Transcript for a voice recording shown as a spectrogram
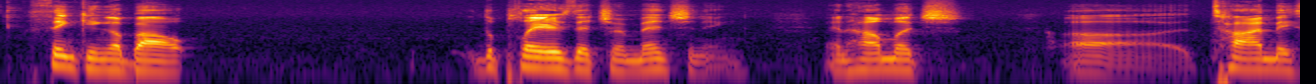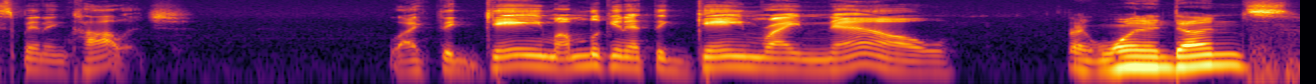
thinking about the players that you're mentioning and how much uh, time they spent in college. Like the game, I'm looking at the game right now. Like one and dones.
